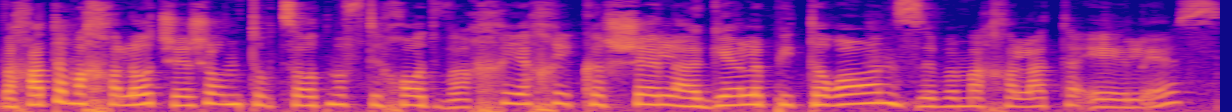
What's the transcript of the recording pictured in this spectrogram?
ואחת המחלות שיש לנו תוצאות מבטיחות והכי הכי קשה להגיע לפתרון זה במחלת ה-ALS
